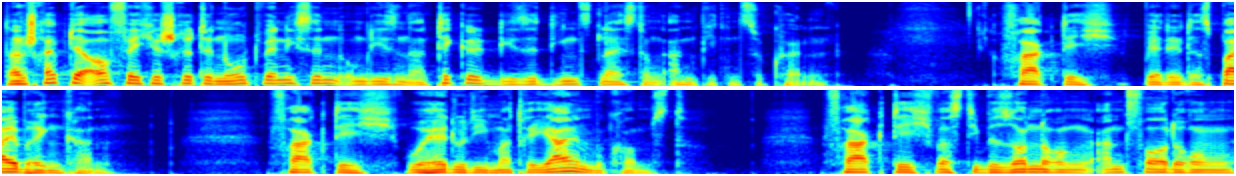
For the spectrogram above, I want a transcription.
Dann schreib dir auf, welche Schritte notwendig sind, um diesen Artikel, diese Dienstleistung anbieten zu können. Frag dich, wer dir das beibringen kann. Frag dich, woher du die Materialien bekommst. Frag dich, was die besonderen Anforderungen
